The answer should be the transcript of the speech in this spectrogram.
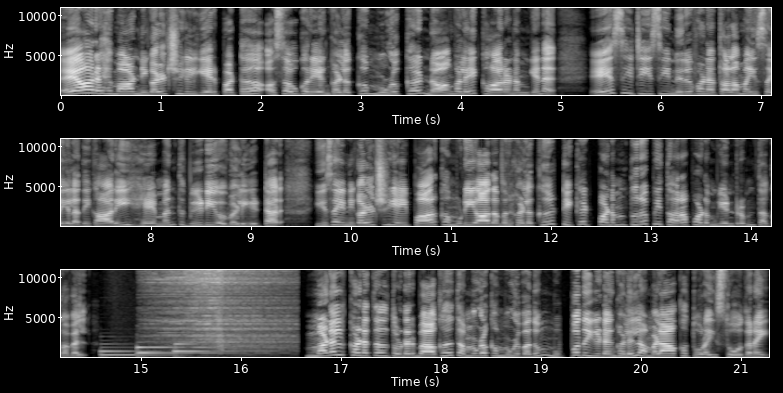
ஏ ஆர் ரெஹ்மான் நிகழ்ச்சியில் ஏற்பட்ட அசௌகரியங்களுக்கு முழுக்க நாங்களே காரணம் என ஏசிடிசி நிறுவன தலைமை செயல் அதிகாரி ஹேமந்த் வீடியோ வெளியிட்டார். இசை நிகழ்ச்சியை பார்க்க முடியாதவர்களுக்கு டிக்கெட் பணம் திருப்பி தரப்படும் என்றும் தகவல். மணல் கடத்தல் தொடர்பாக தமிழகம் முழுவதும் முப்பது இடங்களில் அமலாக்கத்துறை சோதனை.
